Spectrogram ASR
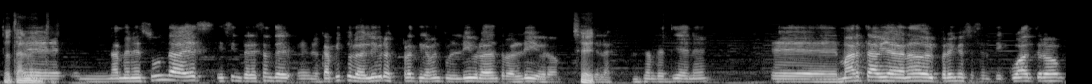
Totalmente. Eh, la Menezunda es, es interesante, el capítulo del libro es prácticamente un libro dentro del libro, de la extensión que tiene eh, Marta había ganado el premio 64,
